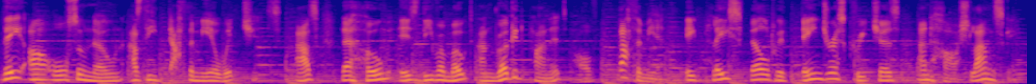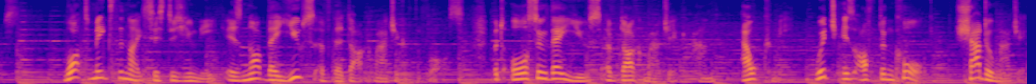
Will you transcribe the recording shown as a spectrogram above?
They are also known as the Dathomir Witches, as their home is the remote and rugged planet of Dathomir, a place filled with dangerous creatures and harsh landscapes. What makes the Night Sisters unique is not their use of the dark magic of the Force, but also their use of dark magic and alchemy, which is often called shadow magic,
